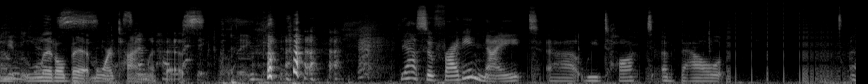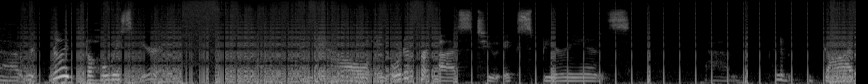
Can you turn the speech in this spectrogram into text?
I need a Oh, little bit more yes, time with this. Yeah, so Friday night, uh, we talked about uh, re- really the Holy Spirit how, in order for us to experience um, kind of God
